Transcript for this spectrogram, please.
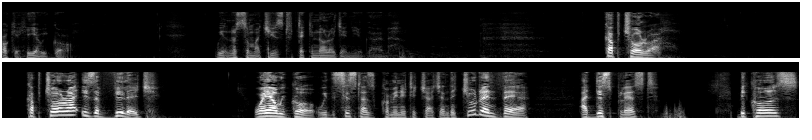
Okay, here we go. We are not so much used to technology in Uganda. Kapchorwa. Kapchorwa is a village where we go with the Sisters Community Church, and the children there are displaced because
